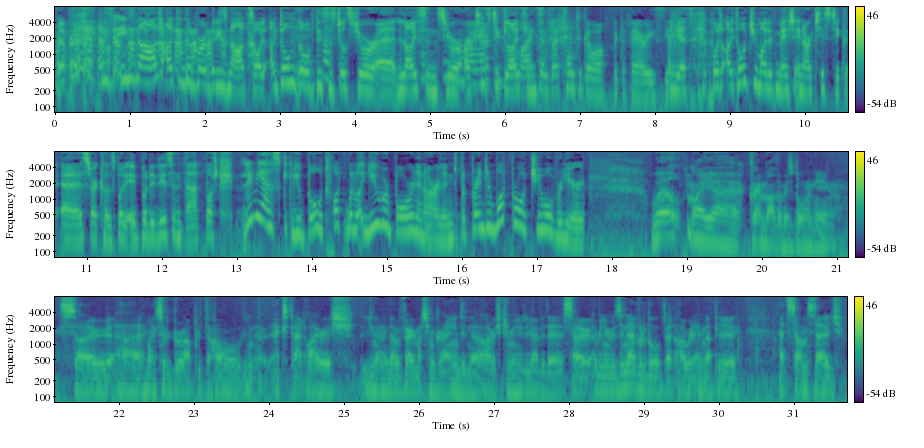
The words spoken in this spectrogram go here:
he's, he's not. I can confirm that he's not. So I, I don't know if this is just your uh, license, your My artistic, license. I tend to go off with the fairies. Yeah. Yes, but I thought you might have met in artistic uh, circles, but it, but it isn't that. But let me ask you both: What? Well, you were born in Ireland, but Brendan, what brought you over here? Well, my uh, grandmother was born here, so uh, and I sort of grew up with the whole, you know, expat Irish. You know, they were very much ingrained in the Irish community over there. So, I mean, it was inevitable that I would end up here at some stage.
